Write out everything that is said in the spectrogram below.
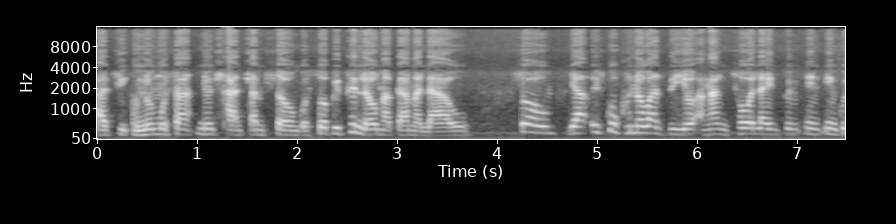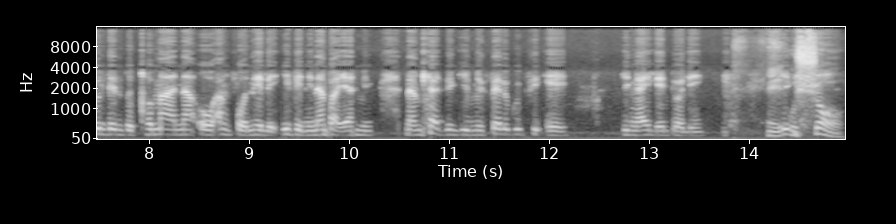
athi unomusa nonhlanhla mhlongo. So between lawo magama lawo? So yeah isikukhona owaziyo angangithola inkundleni zokuxhumana o angifonele even inamba yami namhlanje ngimisela ukuthi eh ngingayilento le hey usho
